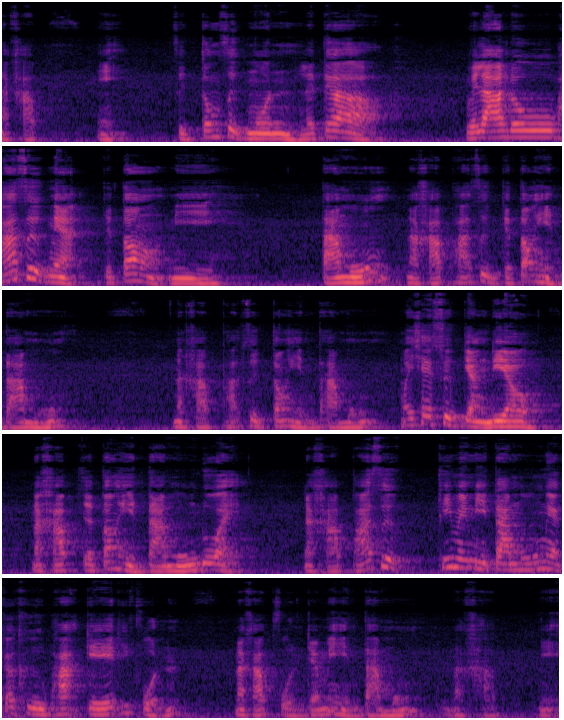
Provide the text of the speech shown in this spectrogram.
นะครับนี่ศึกต้องศึกมนแล้วก็เวลาดูพระศึกเนี่ยจะต้องมีตามุ้งนะครับพระศึกจะต้องเห็นตามุ้งนะครับพระศึกต้องเห็นตามุ้งไม่ใช่ศึกอย่างเดียวนะครับ จะต้องเห็นตามุ้งด้วยนะครับพระศึก ที่ไม่มีตามุ้งเนี่ยก็คือพระเก๊ที่ฝนนะครับ ฝนจะไม่เห็นตามุ้งนะครับนี่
